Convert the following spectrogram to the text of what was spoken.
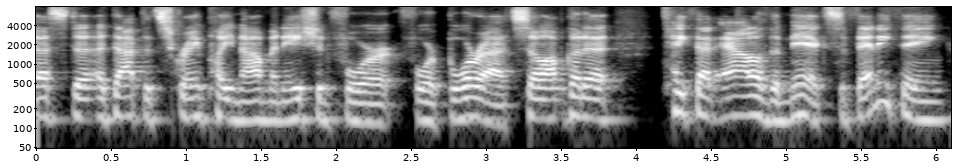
best uh, adapted screenplay nomination for for Borat. So I'm going to take that out of the mix. If anything,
